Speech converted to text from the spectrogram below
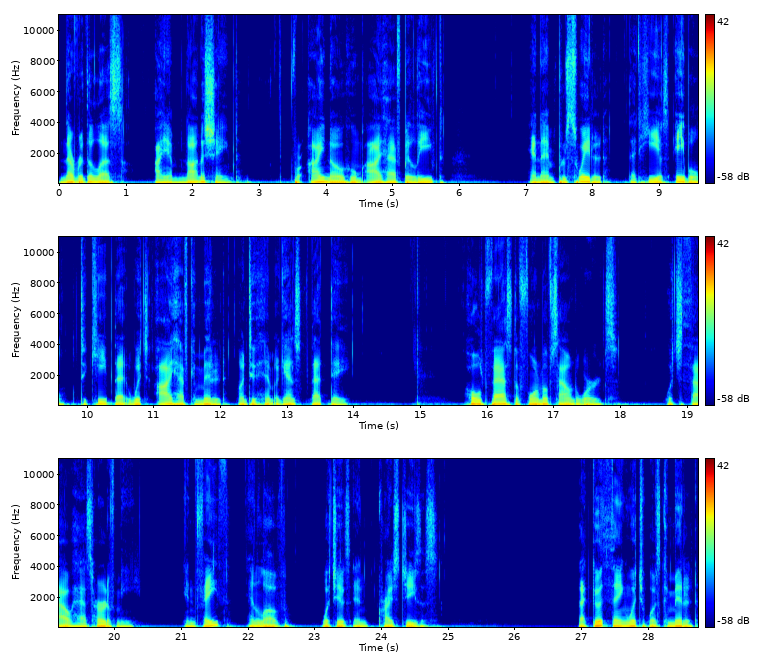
Nevertheless, I am not ashamed, for I know whom I have believed, and am persuaded that he is able to keep that which I have committed unto him against that day. Hold fast the form of sound words, which thou hast heard of me, in faith and love which is in Christ Jesus. That good thing which was committed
